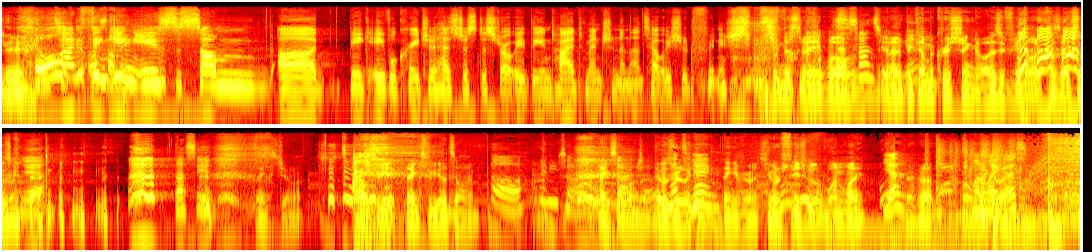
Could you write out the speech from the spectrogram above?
all I'm thinking is some uh, big evil creature has just destroyed the entire dimension, and that's how we should finish. goodness me. Well, sounds you know, really become a Christian, guys, if you're not, because that's what's going to Yeah, that's it. Thanks, Jonah. Thanks for your, thanks for your time. Oh, anytime. Thanks, anytime, Alana. It was That's really okay. cool. Thank you very much. You want to finish you. with it one way? yeah, Wrap it up. one way, guys.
